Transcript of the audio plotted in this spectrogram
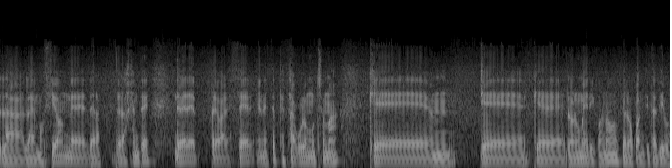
la, emoción de, la, de la gente debe de prevalecer en este espectáculo mucho más que que, lo numérico, ¿no? que lo cuantitativo.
